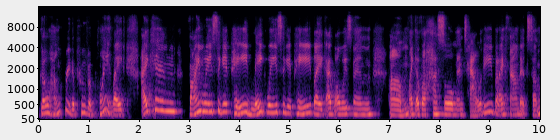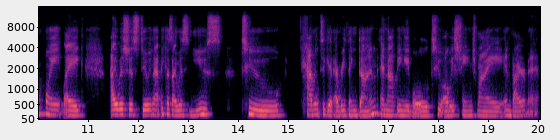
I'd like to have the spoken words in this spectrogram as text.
go hungry to prove a point. Like I can find ways to get paid, make ways to get paid. Like I've always been um like of a hustle mentality, but I found at some point like I was just doing that because I was used to having to get everything done and not being able to always change my environment.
